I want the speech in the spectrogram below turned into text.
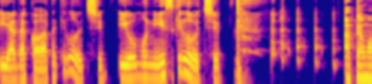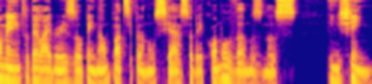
E a Dakota que lute. E o Muniz que lute. Até o momento, The Libraries Open não pode se pronunciar sobre como vamos nos. Enfim,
